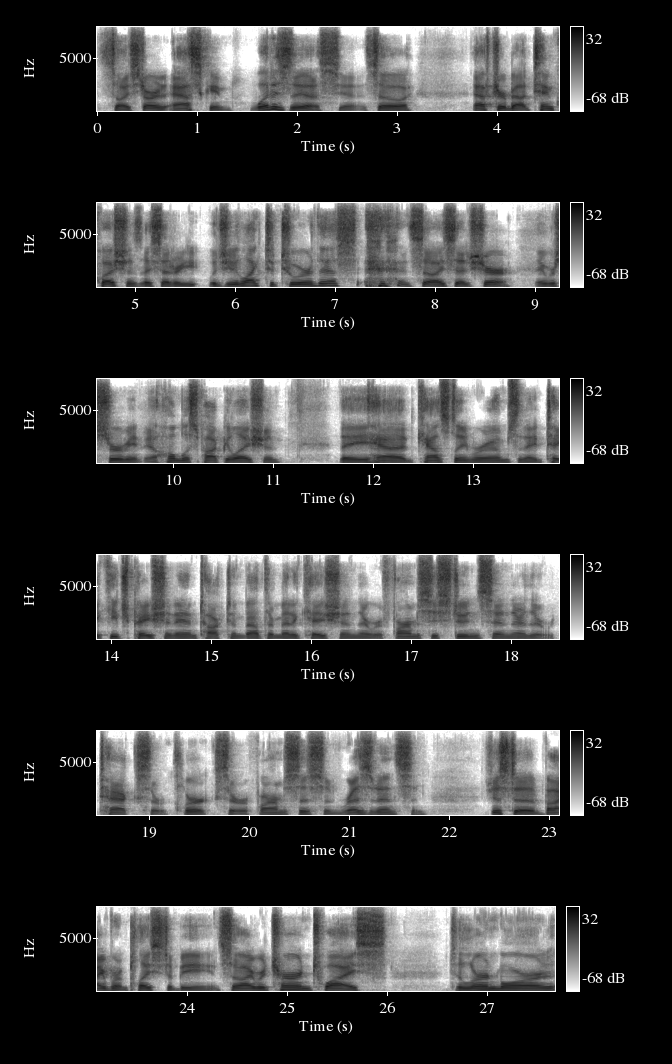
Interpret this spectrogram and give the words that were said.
So I started asking, "What is this?" Yeah, so after about 10 questions, they said, you, Would you like to tour this? and so I said, Sure. They were serving a homeless population. They had counseling rooms and they'd take each patient in, talk to them about their medication. There were pharmacy students in there, there were techs, there were clerks, there were pharmacists and residents, and just a vibrant place to be. And so I returned twice to learn more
